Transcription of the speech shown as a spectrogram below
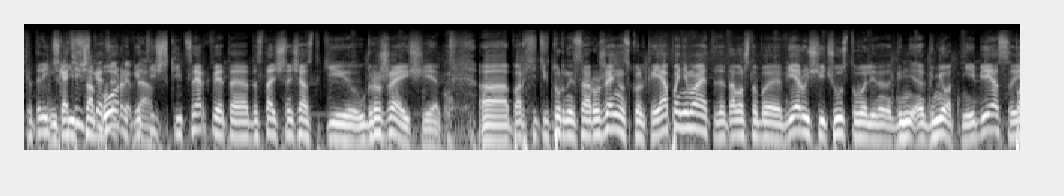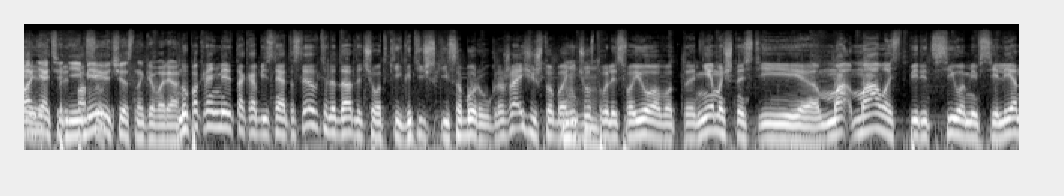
католический Готическая собор, церковь, да. готические церкви, это достаточно часто такие угрожающие э, архитектурные сооружения, насколько я понимаю, это для того, чтобы верующие чувствовали гн- гнет небес. и Понятия не предпосылки. имею, честно говоря. Ну, по крайней мере, так объясняют исследователи, да, для чего такие готические соборы угрожающие, чтобы они чувствовали свою вот немощность и э, ма- малость перед силами вселенной,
